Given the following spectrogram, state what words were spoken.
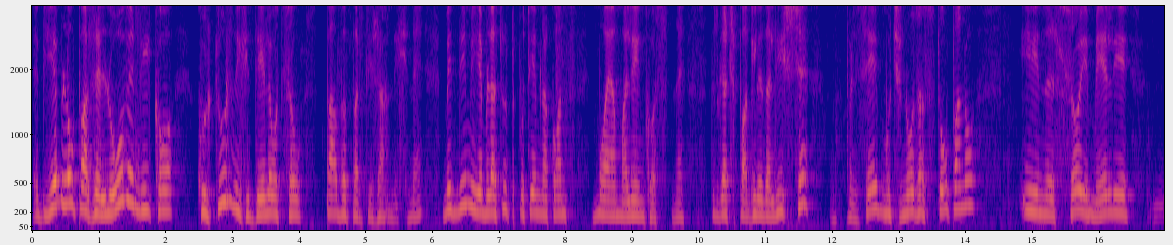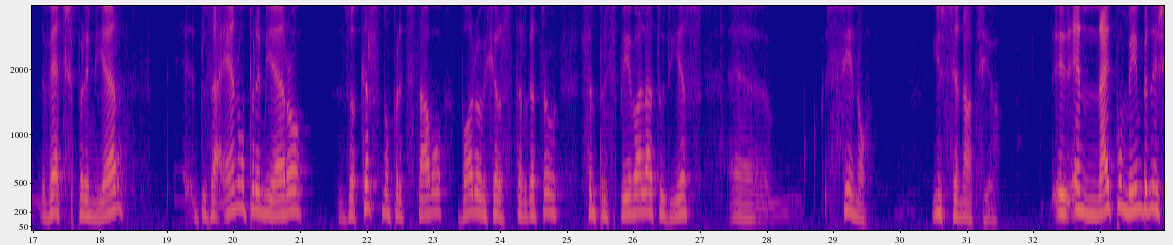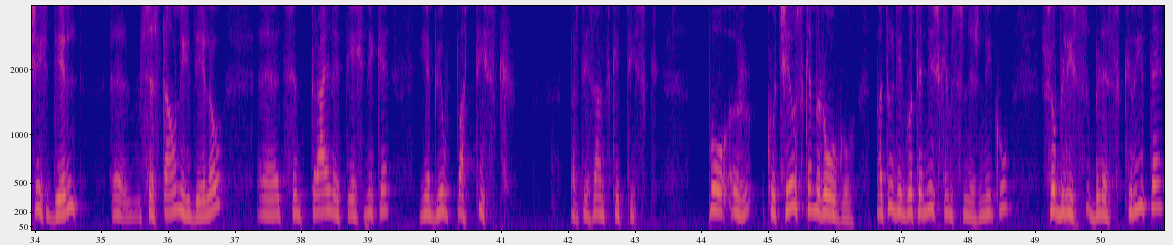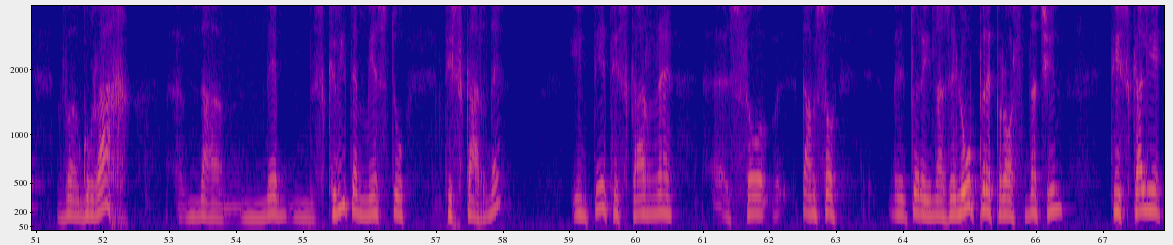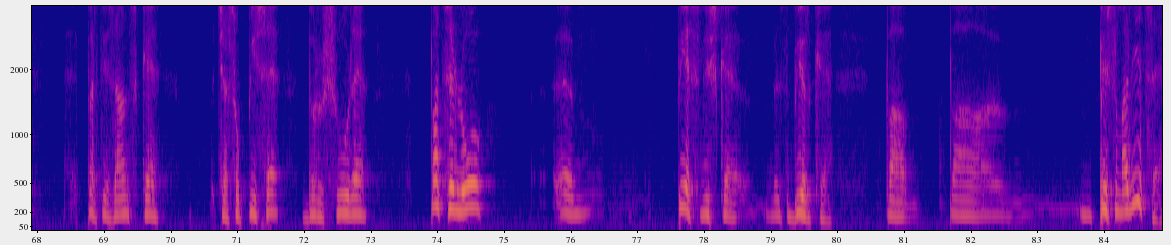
Je bilo pa zelo veliko kulturnih delavcev pa v partizanih, ne. Med njimi je bila tudi potem na koncu moja malenkost, ne. Drugače pa gledališče, precej močno zastopano, in so imeli več premier. Za eno premiero, za krstno predstavo Borovih raztrgancev, sem prispevala tudi jaz sceno, inscenacijo. en najpomembnejših del, sestavnih delov, centralne tehnike je bil pa tisk. Partizanski tisk. Po Kočevskem rogu pa tudi Goteniškem Snežniku so bili, bile skrite v gorah na skritem mestu tiskarne in te tiskarne so, tam so torej na zelo preprost način tiskali partizanske časopise, brošure pa celo pesniške zbirke pa, pa pesmarice.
